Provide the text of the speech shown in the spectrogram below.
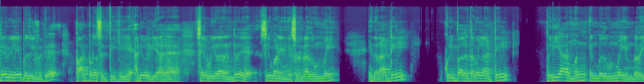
கேள்வியிலே பதில் இருக்கு. பார்ப்பன சக்திக்கு அடிவரடியாக செயல்படுகிறார் என்று சீமானை நீங்க சொன்னீங்க அது உண்மை. இந்த நாட்டில் குறிப்பாக தமிழ்நாட்டில் பெரியார் மண் என்பது உண்மை என்பதை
